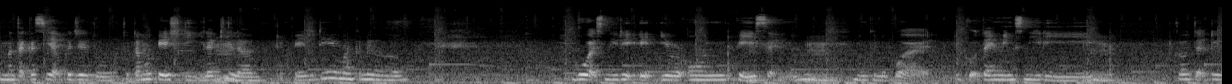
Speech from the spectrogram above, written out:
memang tak kesiap kerja tu terutama PhD lagilah hmm. PhD memang kena buat sendiri at your own pace kan hmm. memang kena buat ikut timing sendiri hmm. kalau tak ada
